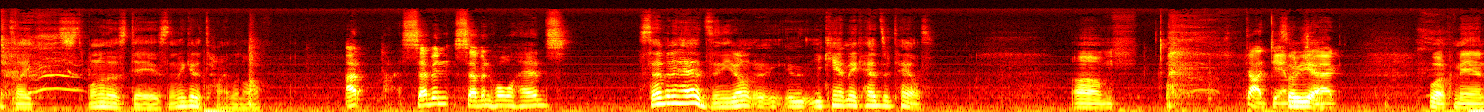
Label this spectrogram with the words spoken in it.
It's like it's one of those days. Let me get a Tylenol. Seven, seven whole heads. Seven heads, and you don't, you can't make heads or tails. Um. God damn So, it, yeah. Jack. Look, man.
